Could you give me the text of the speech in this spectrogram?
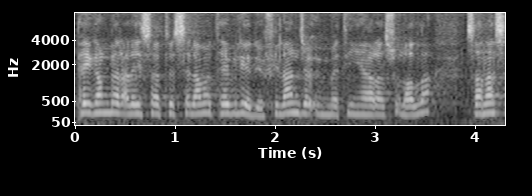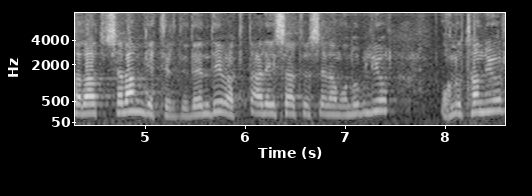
Peygamber aleyhissalatü vesselama tebliğ ediyor. Filanca ümmetin ya Resulallah sana salatü selam getirdi dendiği vakitte aleyhissalatü vesselam onu biliyor, onu tanıyor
